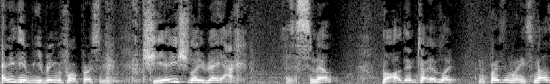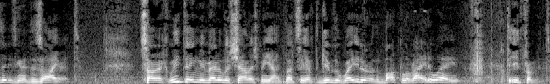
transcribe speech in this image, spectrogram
Anything you bring before a person, shiesh lo reach, has a smell, and a person, when he smells it, he's going to desire it. Let's say you have to give the waiter or the butler right away to eat from it.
